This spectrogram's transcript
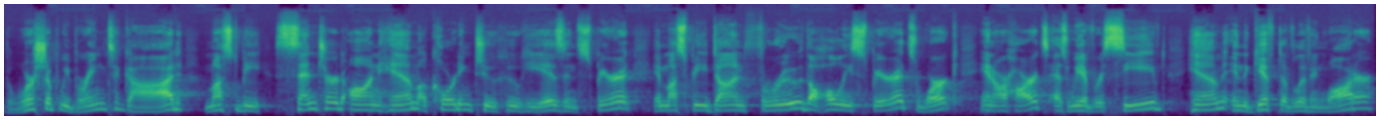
the worship we bring to God must be centered on Him according to who He is in spirit. It must be done through the Holy Spirit's work in our hearts as we have received Him in the gift of living water.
